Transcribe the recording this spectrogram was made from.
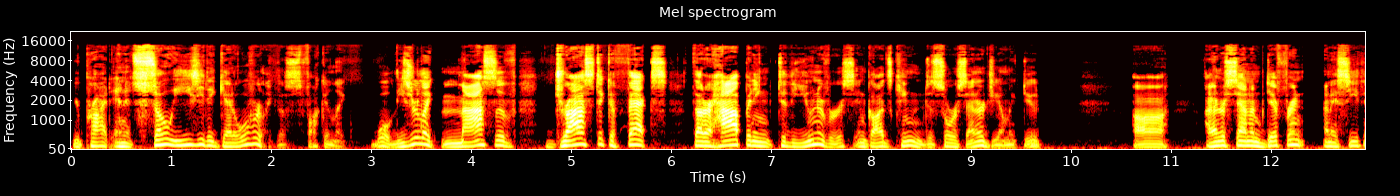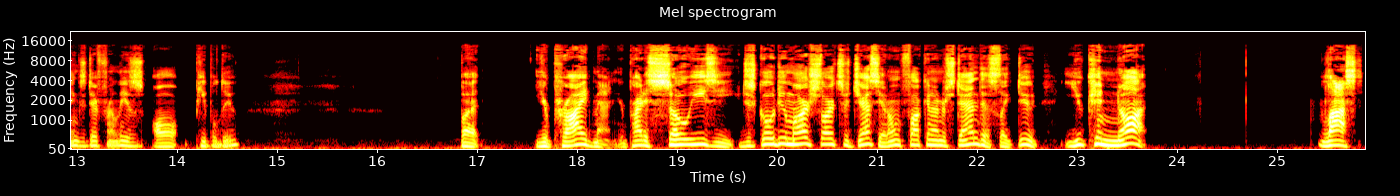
Your pride. And it's so easy to get over like this fucking like, whoa, these are like massive, drastic effects that are happening to the universe in God's kingdom to source energy. I'm like, dude, uh, I understand I'm different and I see things differently as all people do. But your pride, man, your pride is so easy. Just go do martial arts with Jesse. I don't fucking understand this. Like, dude, you cannot lost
